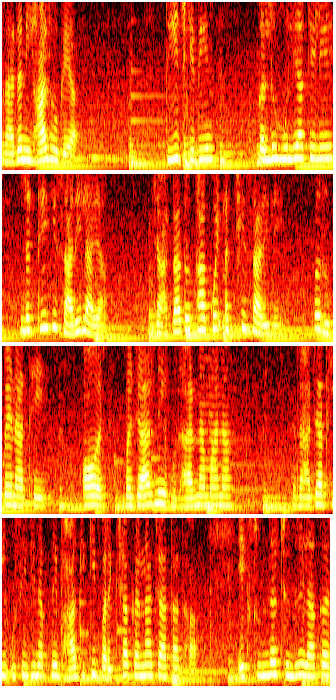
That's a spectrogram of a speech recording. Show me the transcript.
राजा निहाल हो गया। तीज के दिन कल्लू मुलिया के लिए लट्ठे की साड़ी लाया। चाहता तो था कोई अच्छी साड़ी ले पर रुपए ना थे और बाज़ार ने उधार ना माना। राजा भी उसी दिन अपने भाग्य की परीक्षा करना चाहता था। एक सुंदर चुंदरी लाकर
